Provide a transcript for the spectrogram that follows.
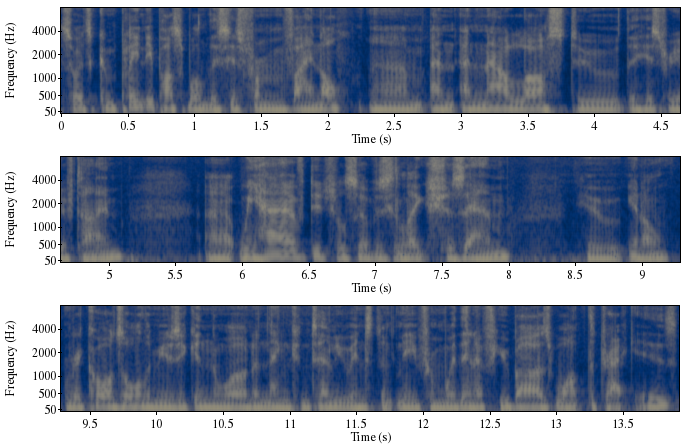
So it's completely possible this is from vinyl um, and, and now lost to the history of time. Uh, we have digital services like Shazam, who you know records all the music in the world and then can tell you instantly from within a few bars what the track is.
